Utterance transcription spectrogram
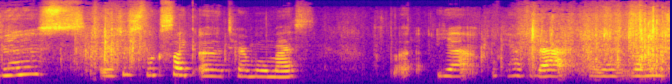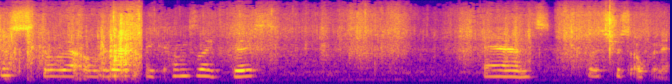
this. It just looks like a terrible mess but yeah we have that. And let me just throw that over there. It comes like this. And let's just open it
